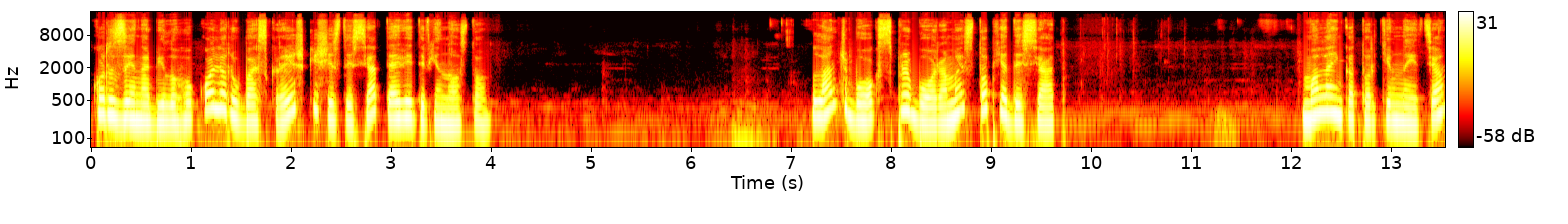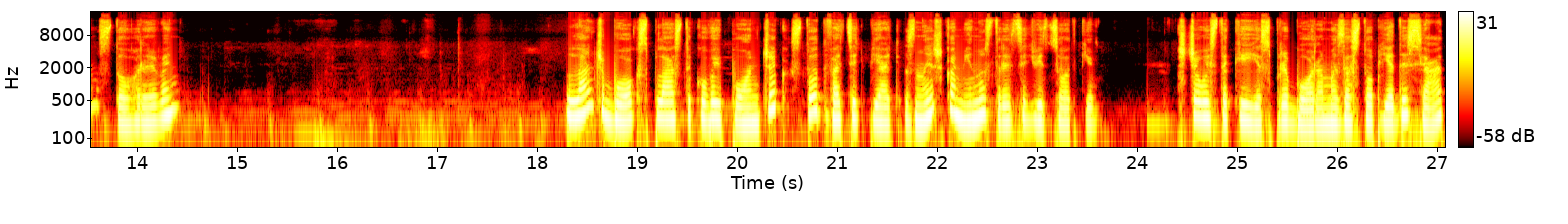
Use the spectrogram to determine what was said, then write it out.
Корзина білого кольору без кришки 69,90. Ланчбокс з приборами 150. Маленька тортівниця 100 гривень. Ланчбокс пластиковий пончик 125, знижка мінус 30%. Ще ось такий є з приборами за 150.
